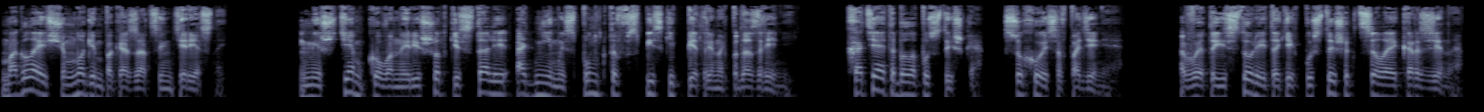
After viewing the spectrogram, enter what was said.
могла еще многим показаться интересной. Меж тем кованые решетки стали одним из пунктов в списке Петриных подозрений. Хотя это была пустышка, сухое совпадение. В этой истории таких пустышек целая корзина,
